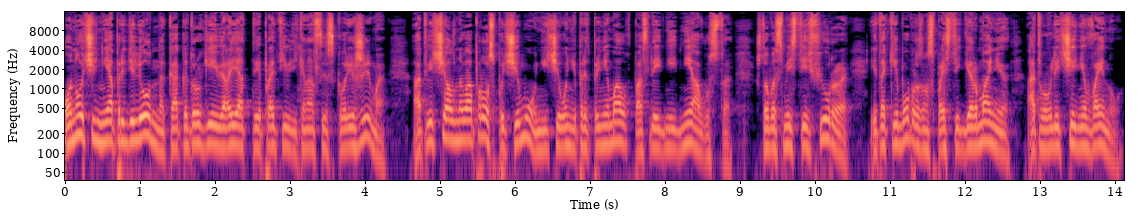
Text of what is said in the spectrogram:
он очень неопределенно, как и другие вероятные противники нацистского режима, отвечал на вопрос, почему ничего не предпринимал в последние дни августа, чтобы сместить фюрера и таким образом спасти Германию от вовлечения в войну.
